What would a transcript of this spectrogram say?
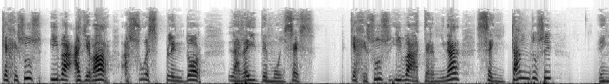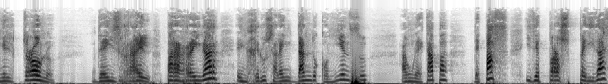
que Jesús iba a llevar a su esplendor la ley de Moisés, que Jesús iba a terminar sentándose en el trono de Israel para reinar en Jerusalén, dando comienzo a una etapa de paz y de prosperidad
